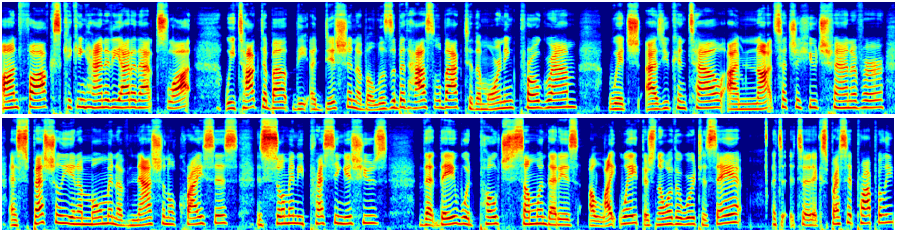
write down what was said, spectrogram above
on Fox, kicking Hannity out of that slot. We talked about the addition of Elizabeth Hasselbeck to the morning program, which, as you can tell, I'm not such a huge fan of her, especially in a moment of national crisis and so many pressing issues that they would poach someone that is a lightweight. There's no other word to say it, uh, to, to express it properly.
